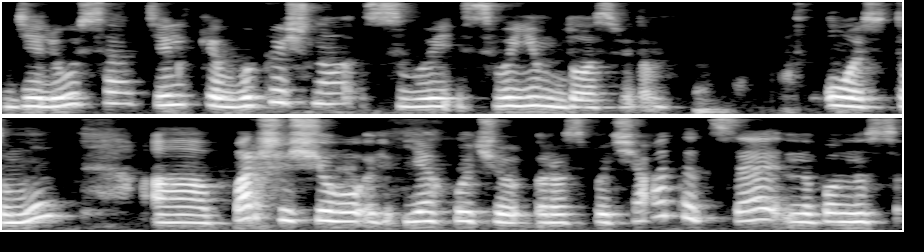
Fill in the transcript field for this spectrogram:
ділюся тільки виключно свої, своїм досвідом. Ось тому. Перше, що я хочу розпочати, це напевно з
